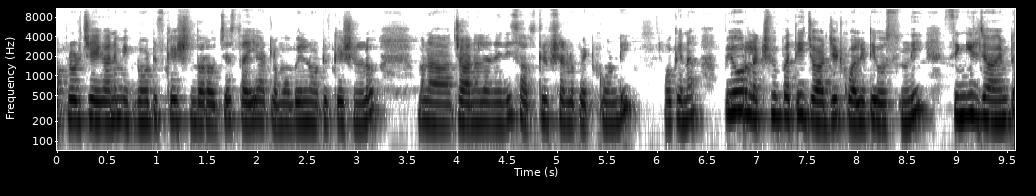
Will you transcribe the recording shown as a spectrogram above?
అప్లోడ్ చేయగానే మీకు నోటిఫికేషన్ ద్వారా వచ్చేస్తాయి. అట్లా మొబైల్ నోటిఫికేషన్లో మన ఛానల్ అనేది సబ్స్క్రిప్షన్లో పెట్టుకోండి. ఓకేనా? ప్యూర్ లక్ష్మీపతి జార్జెట్ క్వాలిటీ వస్తుంది. సింగిల్ జాయింట్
